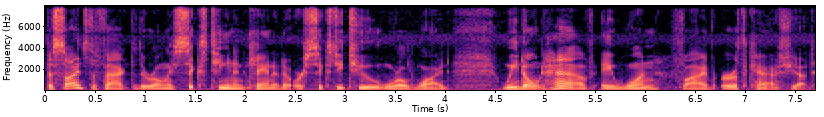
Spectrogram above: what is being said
Besides the fact that there are only 16 in Canada or 62 worldwide, we don't have a 1-5 earth cache yet.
